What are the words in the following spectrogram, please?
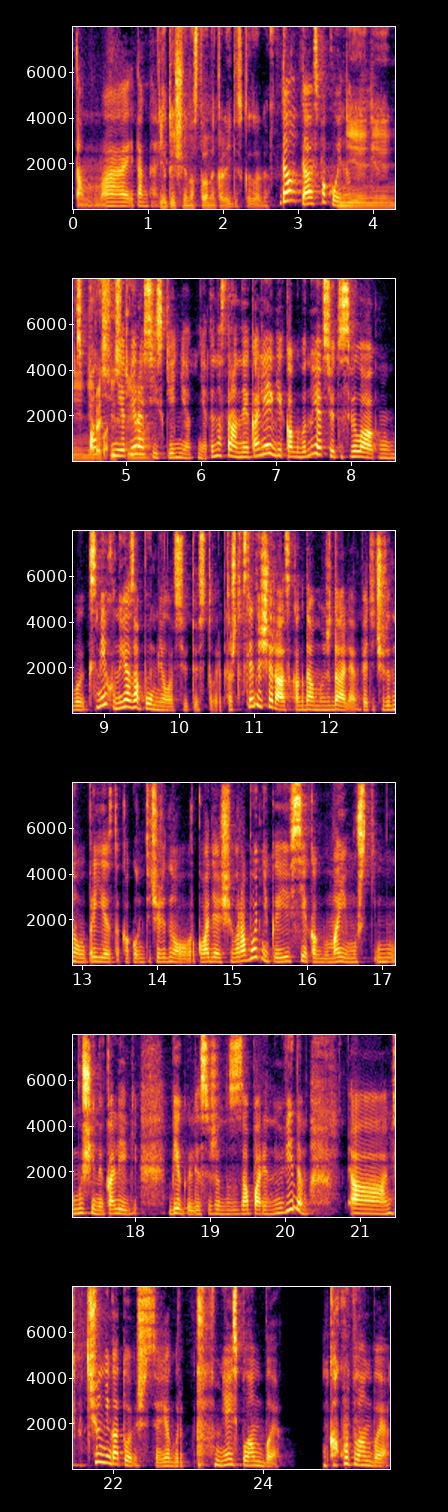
там, а, и так далее. Это еще иностранные коллеги сказали? Да, да, спокойно. Не, не, не, Споко... не российские? Нет, не российские, нет, нет. Иностранные коллеги, как бы, ну, я все это свела как бы, к смеху, но я запомнила всю эту историю. Потому что в следующий раз, когда мы ждали опять очередного приезда какого-нибудь очередного руководящего работника, и все как бы мои мужские, мужчины-коллеги бегали совершенно с запаренным видом. А они говорят, почему не готовишься? Я говорю, у меня есть план «Б». Какой план «Б»?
